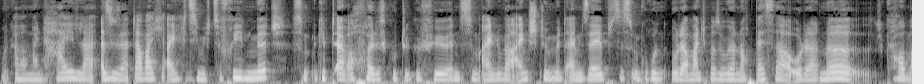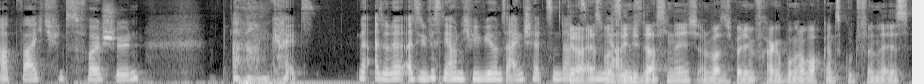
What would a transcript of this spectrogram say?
Und aber mein Highlight, also gesagt, da war ich eigentlich ziemlich zufrieden mit. Es gibt einem auch voll das gute Gefühl, wenn es zum einen übereinstimmt mit einem selbst ist und Grund, oder manchmal sogar noch besser oder ne, kaum abweicht. Ich finde das voll schön. Aber am Geiz, ne, also, ne, also die wissen ja auch nicht, wie wir uns einschätzen. Dann genau, erstmal sehen die das nicht. Und was ich bei dem Fragebogen aber auch ganz gut finde, ist,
